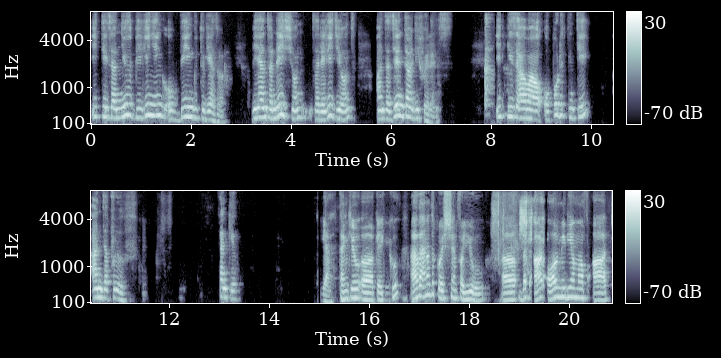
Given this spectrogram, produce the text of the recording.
It is a new beginning of being together beyond the nation, the religions, and the gender difference. It is our opportunity and the proof. Thank you. Yeah, thank you, uh, Keiku. I have another question for you. Uh, that are all medium of art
